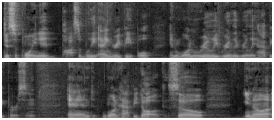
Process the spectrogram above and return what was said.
disappointed, possibly angry people and one really really really happy person and one happy dog. So, you know,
